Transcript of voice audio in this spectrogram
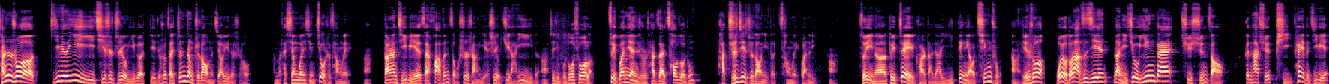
禅师说，级别的意义其实只有一个，也就是说，在真正指导我们交易的时候，那么它相关性就是仓位啊。当然，级别在划分走势上也是有巨大意义的啊，这就不多说了。最关键就是它在操作中，它直接指导你的仓位管理啊。所以呢，对这一块大家一定要清楚啊。也就是说，我有多大资金，那你就应该去寻找跟它学匹配的级别。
